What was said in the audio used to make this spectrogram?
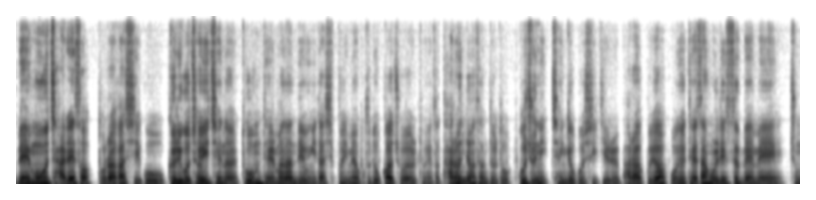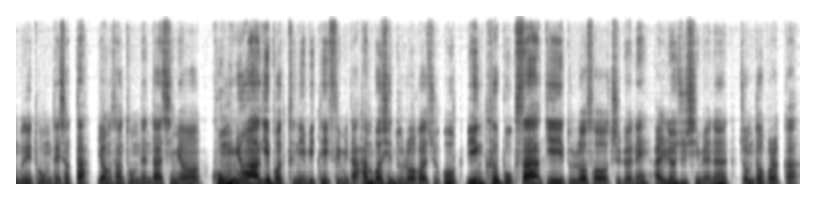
메모 잘해서 돌아가시고 그리고 저희 채널 도움 될 만한 내용이다 싶으면 구독과 좋아요를 통해서 다른 영상들도 꾸준히 챙겨보시기를 바라고요. 오늘 대상홀딩스 매매 충분히 도움 되셨다. 영상 도움 된다 하시면 공유 하기 버튼이 밑에 있습니다. 한 번씩 눌러가지고 링크 복사하기 눌러서 주변에 알려주시면은 좀 더 뭐랄까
